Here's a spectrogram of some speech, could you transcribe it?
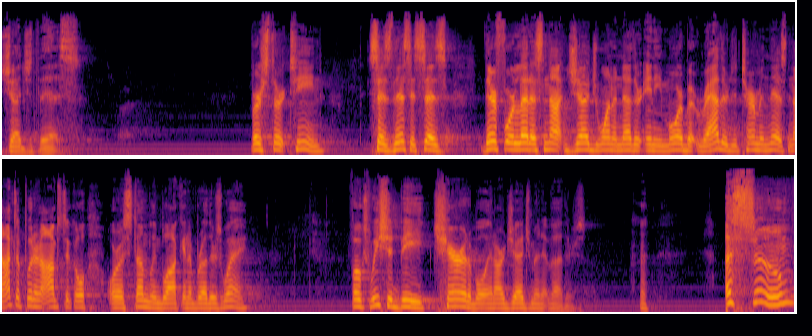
judge this. Verse 13 says this it says, Therefore, let us not judge one another anymore, but rather determine this not to put an obstacle or a stumbling block in a brother's way. Folks, we should be charitable in our judgment of others. Assume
